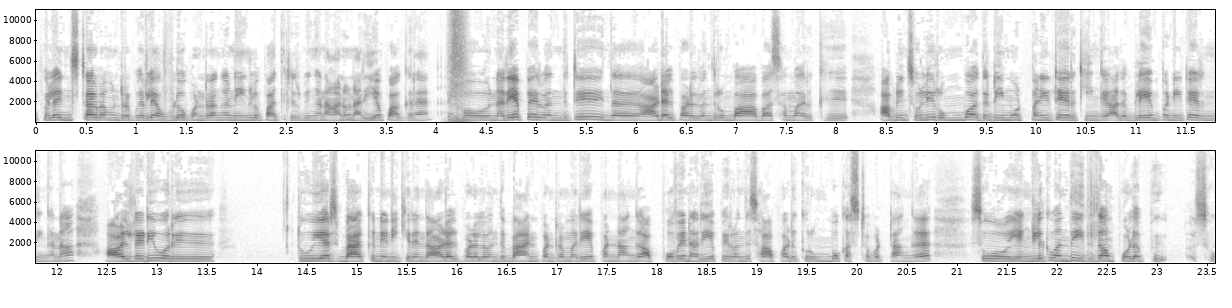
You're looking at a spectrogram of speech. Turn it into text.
இப்போல்லாம் இன்ஸ்டாகிராம்ன்ற பேரில் எவ்வளோ பண்ணுறாங்க நீங்களும் பார்த்துட்டு இருப்பீங்க. நானும் நிறைய பார்க்குறேன். இப்போது நிறைய பேர் வந்துட்டு இந்த ஆடல் பாடல் வந்து ரொம்ப ஆபாசமாக இருக்குது அப்படின்னு சொல்லி ரொம்ப அதை டிமோட் பண்ணிகிட்டே இருக்கீங்க. அதை ப்ளேம் பண்ணிகிட்டே இருந்தீங்கன்னா ஆல்ரெடி ஒரு டூ இயர்ஸ் பேக்குன்னு நினைக்கிறேன். இந்த ஆடல் பாடலை வந்து பேன் பண்ணுற மாதிரியே பண்ணாங்க. அப்போவே நிறைய பேர் வந்து சாப்பாடுக்கு ரொம்ப கஷ்டப்பட்டாங்க. ஸோ எங்களுக்கு வந்து இதுதான் பொழப்பு. ஸோ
